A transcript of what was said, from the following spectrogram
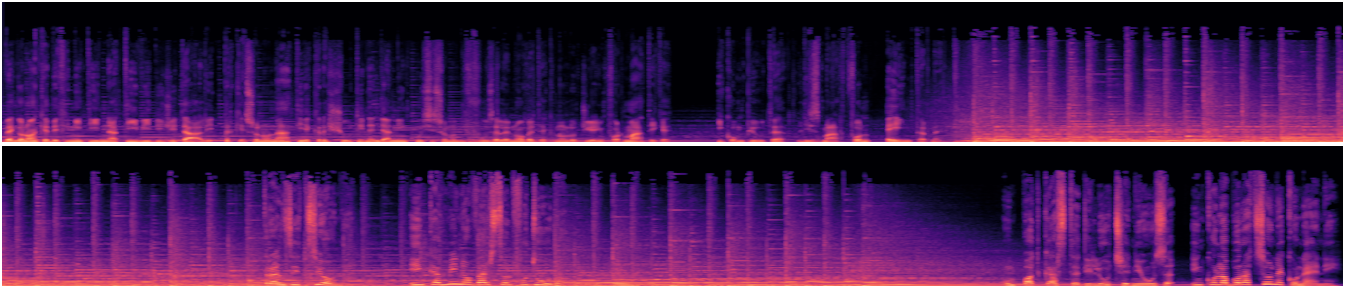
Vengono anche definiti nativi digitali perché sono nati e cresciuti negli anni in cui si sono diffuse le nuove tecnologie informatiche, i computer, gli smartphone e internet. Transizioni. In cammino verso il futuro. Un podcast di Luce News in collaborazione con Eni.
